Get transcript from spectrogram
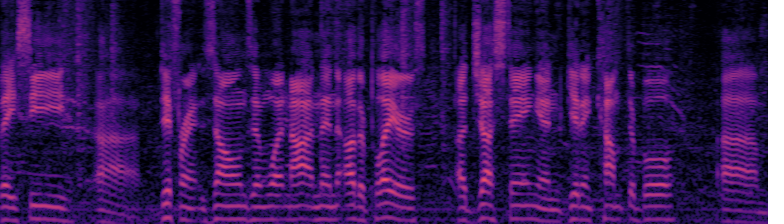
they see uh, different zones and whatnot, and then the other players adjusting and getting comfortable um,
